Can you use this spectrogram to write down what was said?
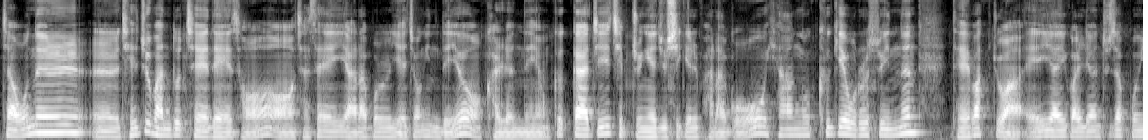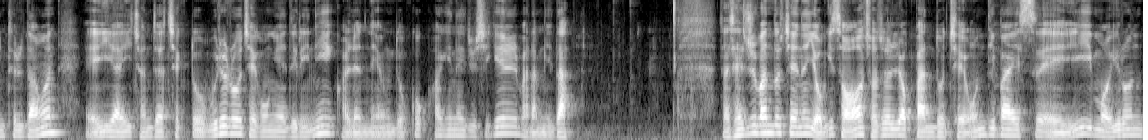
자, 오늘 어, 제주 반도체에 대해서 어, 자세히 알아볼 예정인데요. 관련 내용 끝까지 집중해 주시길 바라고 향후 크게 오를 수 있는 대박주와 AI 관련 투자 포인트를 담은 AI 전자책도 무료로 제공해 드리니 관련 내용도 꼭 확인해 주시길 바랍니다. 자, 제주 반도체는 여기서 저전력 반도체, 온 디바이스 A 뭐 이런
